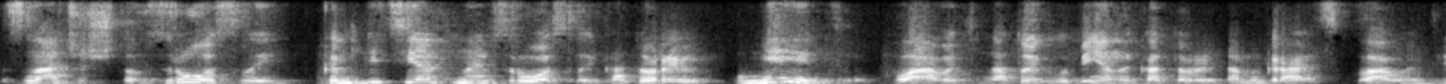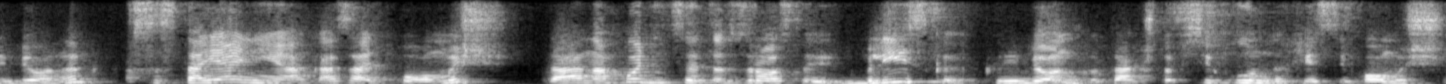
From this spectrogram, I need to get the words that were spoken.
Значит, что взрослый, компетентный взрослый, который умеет плавать на той глубине, на которой там играется, плавает ребенок, в состоянии оказать помощь да, находится этот взрослый близко к ребенку, так что в секундах, если помощь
